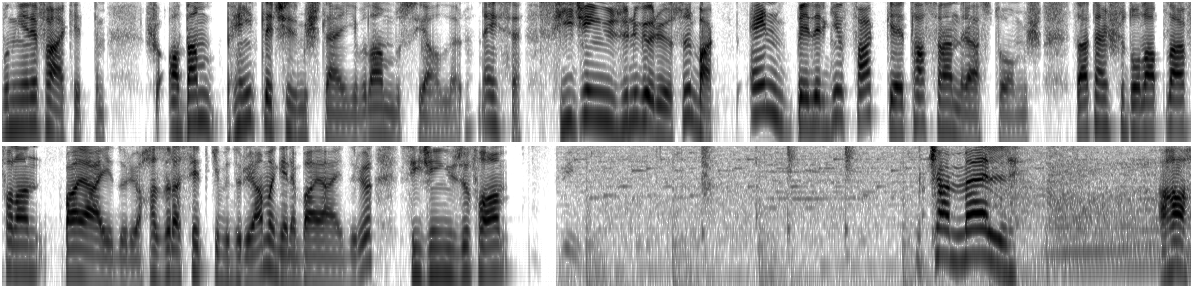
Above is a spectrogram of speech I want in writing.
Bunu yeni fark ettim. Şu adam paintle çizmişler gibi lan bu siyahları. Neyse. CJ'in yüzünü görüyorsunuz. Bak en belirgin fark GTA San Andreas'ta olmuş. Zaten şu dolaplar falan bayağı iyi duruyor. Hazır aset gibi duruyor ama gene bayağı iyi duruyor. CJ'in yüzü falan mükemmel. Aha.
